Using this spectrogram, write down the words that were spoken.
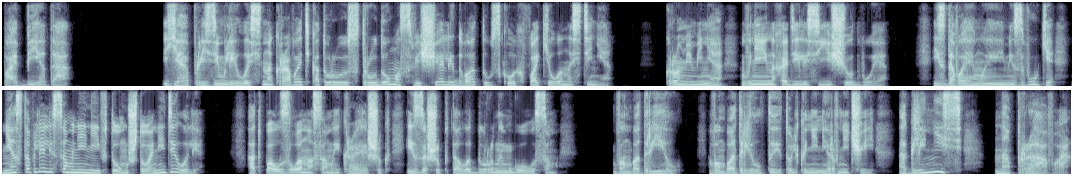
Победа! Я приземлилась на кровать, которую с трудом освещали два тусклых факела на стене. Кроме меня, в ней находились еще двое — Издаваемые ими звуки не оставляли сомнений в том, что они делали. Отползла на самый краешек и зашептала дурным голосом. «Вамбадрил, Вамбадрил, ты только не нервничай, оглянись направо».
